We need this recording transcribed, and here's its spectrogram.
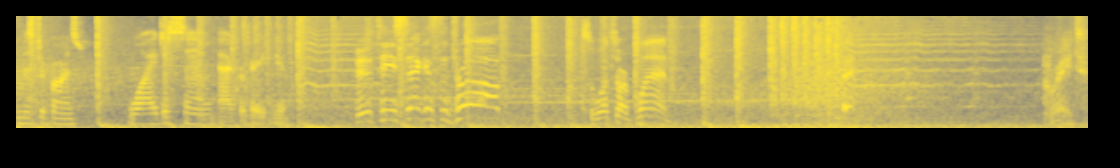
Mr. Barnes, why does Sam aggravate you? 15 seconds to drop. So what's our plan? Great.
